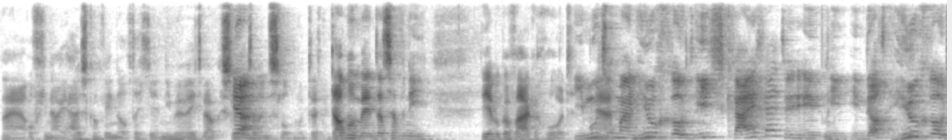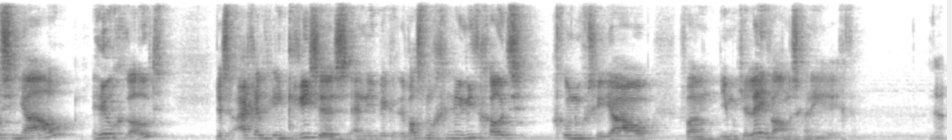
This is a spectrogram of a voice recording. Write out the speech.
nou ja, of je nou je huis kan vinden of dat je niet meer weet welke sleutel Ja. in het slot moet. Dat, dat moment, dat zijn van die, die heb ik al vaker gehoord. Je moet Ja. zeg maar een heel groot iets krijgen, in, in, in dat heel groot signaal, heel groot. Dus eigenlijk in crisis, en er was nog geen, niet groot genoeg signaal van je moet je leven anders gaan inrichten. Ja.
